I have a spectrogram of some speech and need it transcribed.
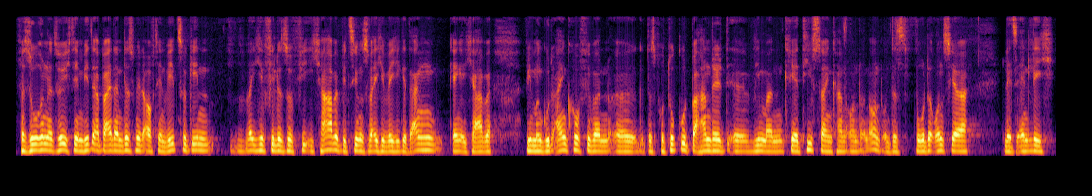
versuche natürlich den Mitarbeitern das mit auf den Weg zu gehen, welche Philosophie ich habe, beziehungsweise welche Gedankengänge ich habe, wie man gut einkauft, wie man äh, das Produkt gut behandelt, äh, wie man kreativ sein kann und, und, und. Und das wurde uns ja letztendlich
